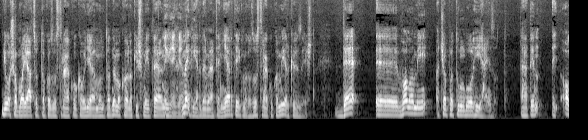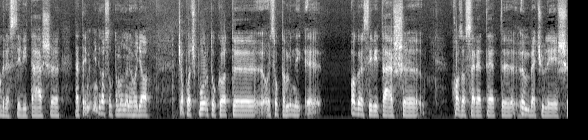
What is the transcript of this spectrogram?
gyorsabban játszottak az osztrákok, ahogy elmondtad, nem akarlak ismételni. Igen, igen. Megérdemelten nyerték meg az osztrákok a mérkőzést. De e, valami a csapatunkból hiányzott. Tehát én egy agresszivitás, tehát én mindig azt szoktam mondani, hogy a csapatsportokat, hogy szoktam mindig, agresszivitás, hazaszeretet, önbecsülés,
